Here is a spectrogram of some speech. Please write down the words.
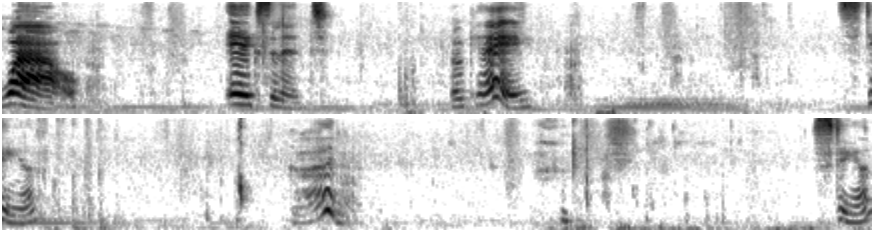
Wow. Excellent. Okay. Stand. Good. stand.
